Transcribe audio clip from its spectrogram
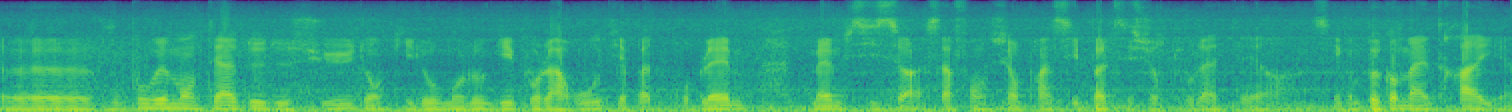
Euh, vous pouvez monter à deux dessus, donc il est homologué pour la route, il n'y a pas de problème, même si sa, fonction principale c'est surtout la terre. C'est un peu comme un trail.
